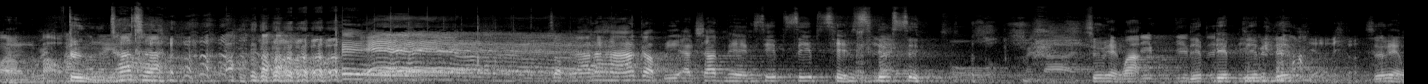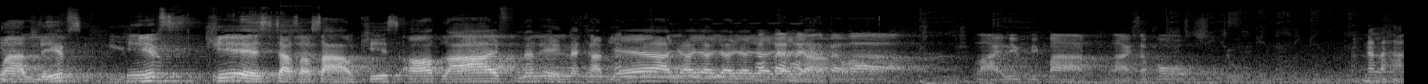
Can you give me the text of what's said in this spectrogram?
ปอยล์หรือเปล่าตึงชาชา จบงานนะฮะ กับรีแอคชั่นเพลงซิปซิปซิปซิปซิปไม่ใช่ชื่อเพลงว่า Dip Dip Dip Dip Dip Dip ชื่อเพลงว่า Lips Hips Kiss จากสาวๆ Kiss of Life นั่นเองนะครับ yeah yeah yeah yeah yeah ถ้า yeah แปลไทย yeah ก็แปลว่า หลายริมฝีปาก หลายสะโพกจูบ นั่นแหละฮะ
